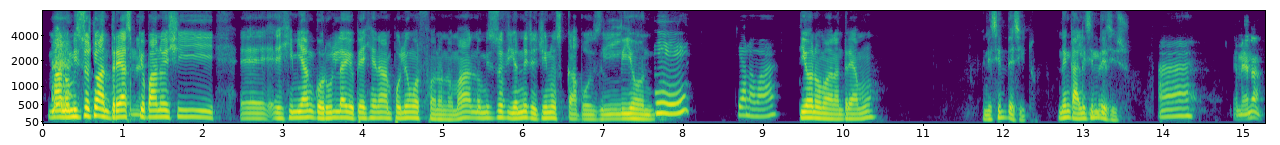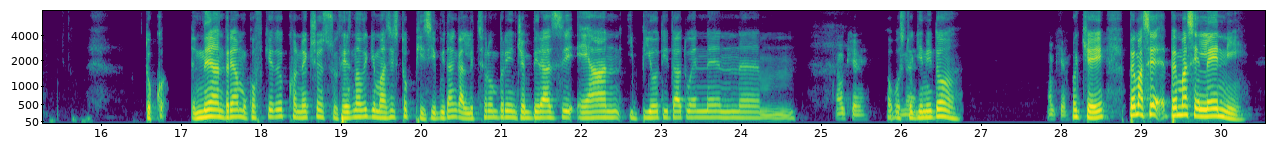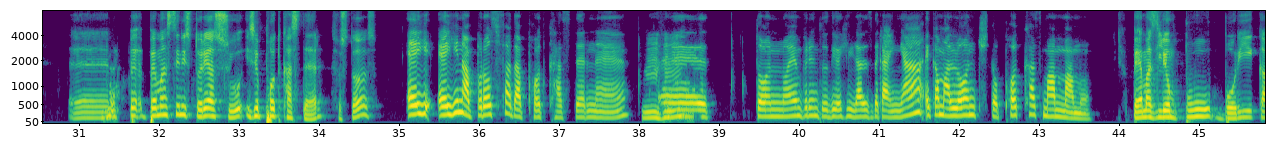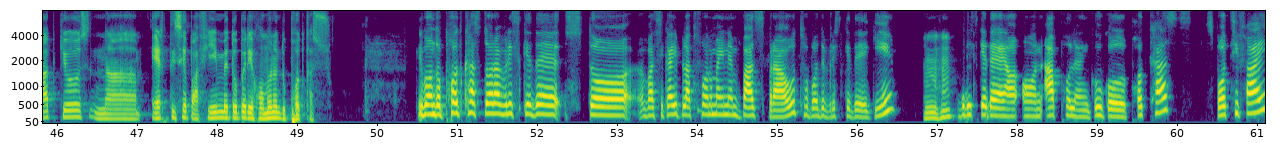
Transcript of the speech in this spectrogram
Μα νομίζω και ο Ανδρέας Ναι. πιο πάνω έχει, ε, έχει μια κορούλα η οποία έχει ένα πολύ όμορφο όνομα. Νομίζω βιώνει και εκείνος κάπως λίγο. Τι, τι όνομα; Τι όνομα, Ανδρέα μου; Είναι η σύνδεση του. Δεν είναι καλή Ναι. σύνδεση σου. Α, Εμένα. Το... κο- Ναι, Ανδρέα μου, κόφηκε το connection σου. Θες να δοκιμάσεις το PC που ήταν καλύτερο πριν και δεν πειράζει εάν η ποιότητα του είναι εμ, Οκ. όπως Ναι, το ναι. κινητό; Οκ. Οκ. Πέ μας, ε, πέ μας, Ελένη. Ε, πέ, πέ μας την ιστορία σου. Είσαι podcaster, σωστός; έγι- έγινα πρόσφατα podcaster, ναι. Μμμ. Ε, τον Νοέμβριο του 2019 έκανα launch το podcast «Μαμά μου». Πέ μας λίγο πού μπορεί κάποιος να έρθει σε επαφή με το περιεχόμενο του podcast σου. Λοιπόν, το podcast τώρα βρίσκεται στο... Βασικά η πλατφόρμα είναι Buzzsprout, οπότε βρίσκεται εκεί. Μμμ, Βρίσκεται on Apple and Google Podcasts, Spotify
